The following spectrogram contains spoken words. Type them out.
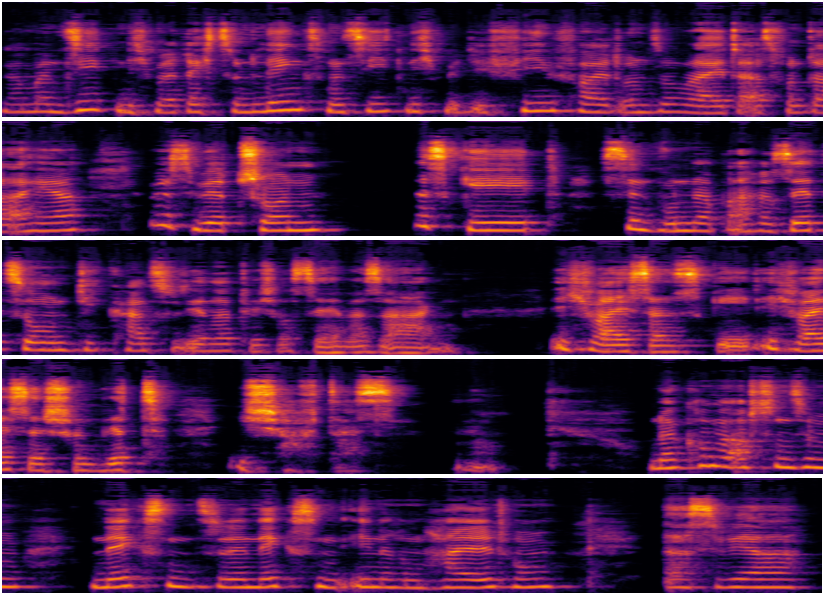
Ja, man sieht nicht mehr rechts und links, man sieht nicht mehr die Vielfalt und so weiter. Also von daher, es wird schon, es geht, es sind wunderbare Sätze und die kannst du dir natürlich auch selber sagen. Ich weiß, dass es geht, ich weiß, dass es schon wird, ich schaffe das. Ja. Und dann kommen wir auch schon zum nächsten, zu der nächsten inneren Haltung, dass wir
